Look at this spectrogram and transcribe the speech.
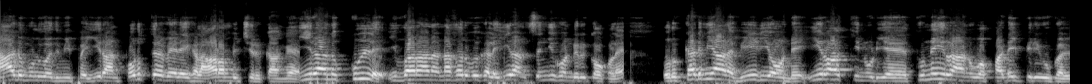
நாடு முழுவதும் இப்ப ஈரான் பொருத்த வேலைகள் ஆரம்பிச்சிருக்காங்க. ஈரானுக்குள்ள இவ்வாறான நகர்வுகளை ஈரான் செஞ்சு கொண்டிருக்கக்குள்ள ஒரு கடுமையான வீடியோ ஒன்றை ஈராக்கினுடைய துணை ராணுவ படைப்பிரிவுகள்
